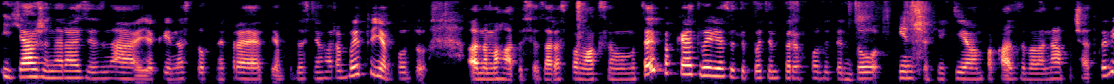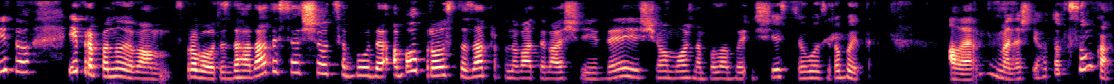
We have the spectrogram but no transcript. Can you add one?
і я вже наразі знаю, який наступний проєкт я буду з нього робити. Я буду намагатися зараз по максимуму цей пакет вив'язати, потім переходити до інших, які я вам показувала на початку відео. І пропоную вам спробувати здогадатися, що це буде, або просто запропонувати ваші ідеї, що можна було би іще з цього зробити. Але в мене ж є готова сумка.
